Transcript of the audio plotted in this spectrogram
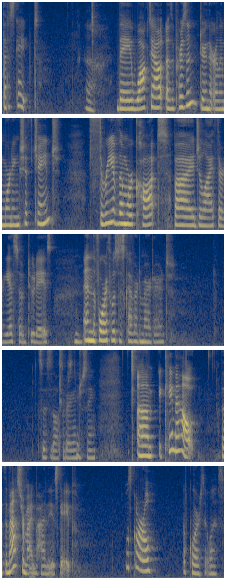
that escaped. Ugh. They walked out of the prison during the early morning shift change. Three of them were caught by July 30th, so two days, Hmm. and the fourth was discovered murdered. So this is also very interesting. Um, it came out that the mastermind behind the escape was Carl. Of course it was.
